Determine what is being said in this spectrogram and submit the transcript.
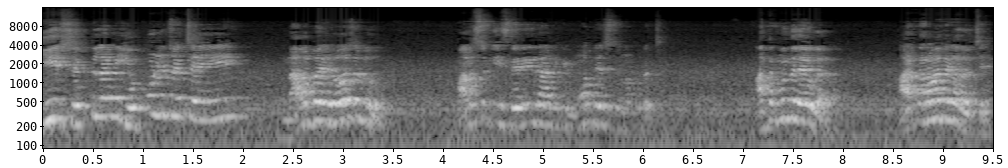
ఈ శక్తులన్నీ ఎప్పటి నుంచి వచ్చాయి? నలభై రోజులు మనసుకి శరీరానికి మోతేసుకున్నప్పుడు వచ్చాయి. అంతకుముందు లేవు కదా. ఆ తర్వాతే కదా వచ్చాయి.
